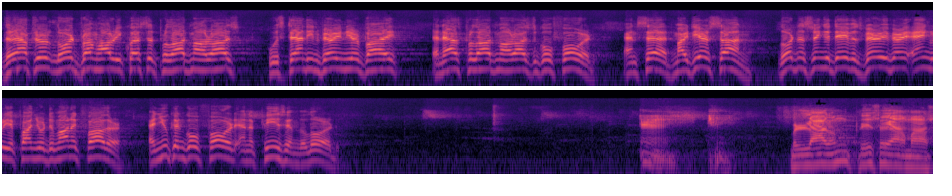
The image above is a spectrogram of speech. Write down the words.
Thereafter, Lord Brahma requested Prahlad Maharaj, who was standing very nearby, and asked Prahlad Maharaj to go forward and said, My dear son, Lord Nrsimhadev is very, very angry upon your demonic father, and you can go forward and appease him, the Lord. बल्लारं प्रेषयामास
